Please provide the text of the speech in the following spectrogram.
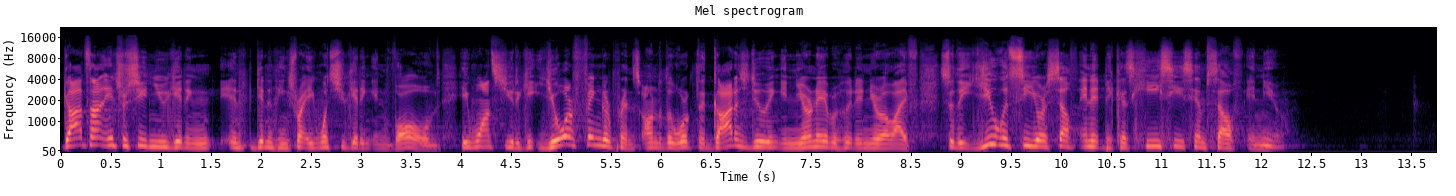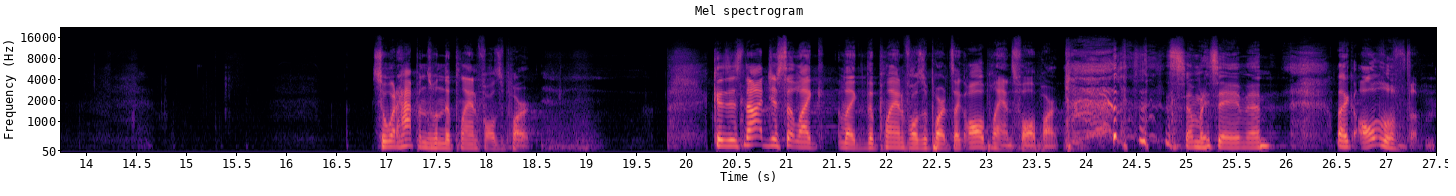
God's not interested in you getting, in getting things right. He wants you getting involved. He wants you to get your fingerprints onto the work that God is doing in your neighborhood, in your life, so that you would see yourself in it because He sees Himself in you. So, what happens when the plan falls apart? Because it's not just that like like the plan falls apart. It's like all plans fall apart. Somebody say amen. Like all of them.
